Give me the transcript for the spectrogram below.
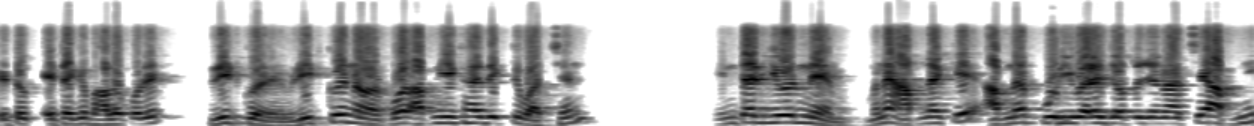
এটা- এটাকে ভালো করে রিড করে নেবেন। রিড করে নেওয়ার পর আপনি এখানে দেখতে পাচ্ছেন এন্টার ইউর নেম মানে আপনাকে, আপনার পরিবারে যতজন আছে, আপনি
